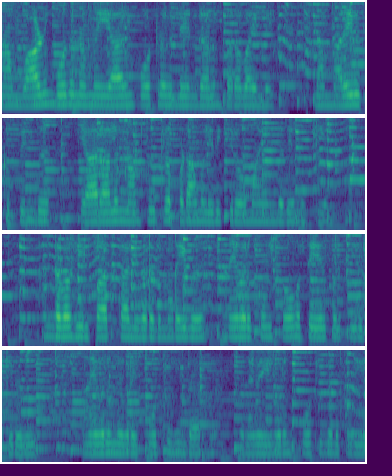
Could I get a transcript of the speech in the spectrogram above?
நாம் வாழும்போது நம்மை யாரும் போற்றவில்லை என்றாலும் பரவாயில்லை. நம் மறைவுக்கு பின்பு யாராலும் நாம் தூற்றப்படாமல் இருக்கிறோமா என்பதே முக்கியம். அந்த வகையில் பார்த்தால் இவரது மறைவு அனைவருக்கும் சோகத்தை ஏற்படுத்தி இருக்கிறது. அனைவரும் இவரை போற்றுகின்றார்கள். எனவே இவரும் போற்றுதலுக்குரிய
